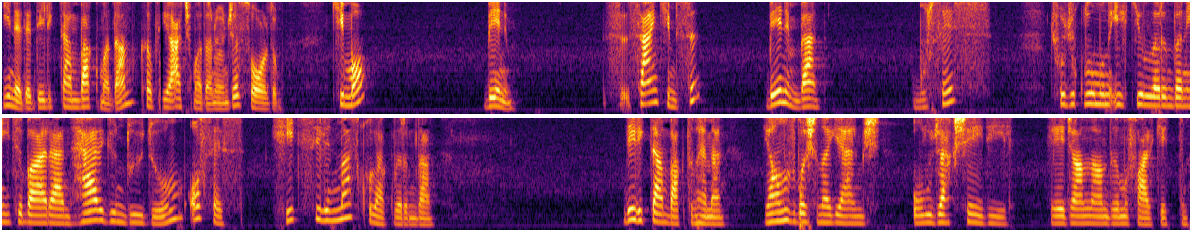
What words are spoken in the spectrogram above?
Yine de delikten bakmadan kapıyı açmadan önce sordum. Kim o? Benim. S- sen kimsin? Benim ben. Bu ses çocukluğumun ilk yıllarından itibaren her gün duyduğum o ses. Hiç silinmez kulaklarımdan. Delikten baktım hemen. Yalnız başına gelmiş. Olacak şey değil. Heyecanlandığımı fark ettim.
